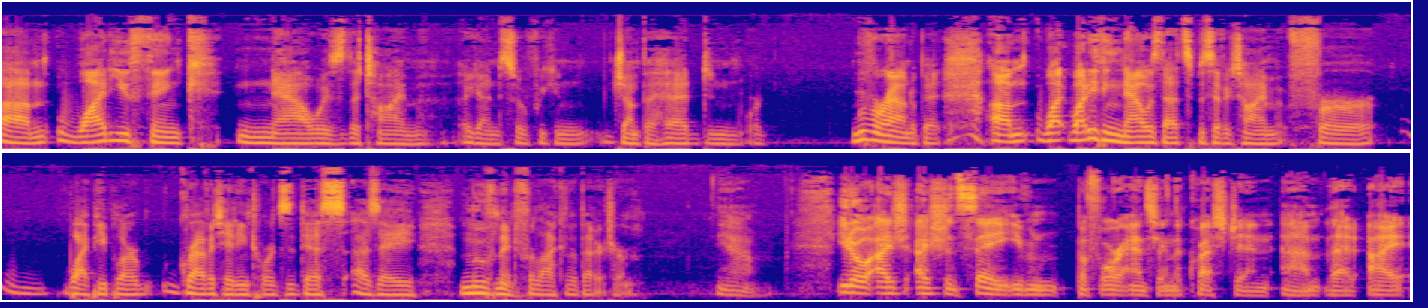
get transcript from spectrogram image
Um, why do you think now is the time? Again, so if we can jump ahead and or move around a bit, um, why, why do you think now is that specific time for why people are gravitating towards this as a movement, for lack of a better term? Yeah. You know, I, sh- I should say even before answering the question um, that I,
